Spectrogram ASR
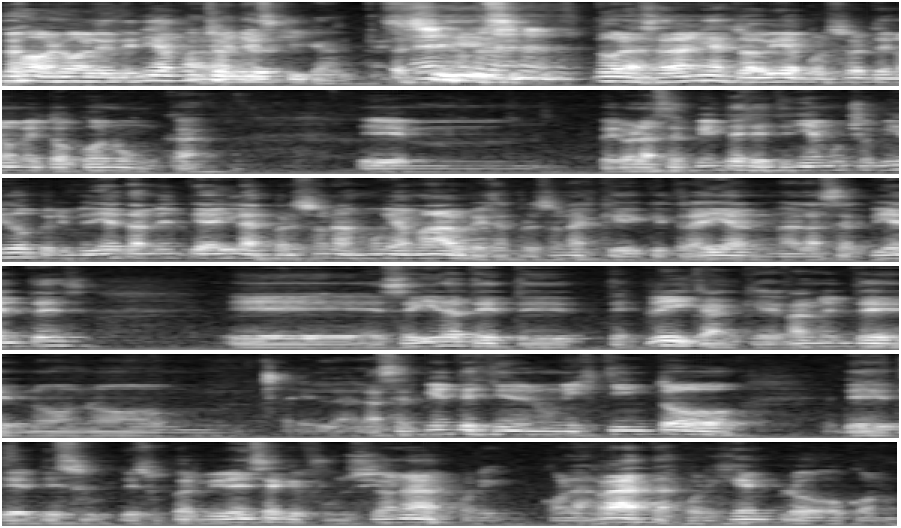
No, no, no, le tenía mucho Arañas miedo. gigantes. Sí, sí. No, las arañas todavía por suerte no me tocó nunca. Em, pero las serpientes le tenía mucho miedo, pero inmediatamente ahí las personas muy amables, las personas que, que traían a las serpientes, eh, enseguida te, te- te explican que realmente no, no eh, la- las serpientes tienen un instinto de, de- de su- de supervivencia que funciona e- con las ratas, por ejemplo, o con,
